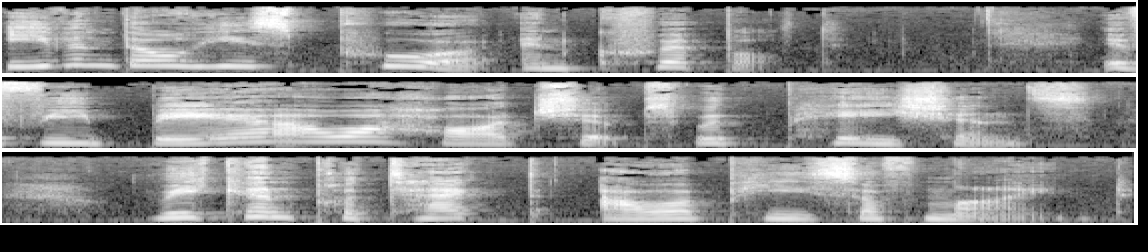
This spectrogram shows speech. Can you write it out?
even though he's poor and crippled. If we bear our hardships with patience, we can protect our peace of mind.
